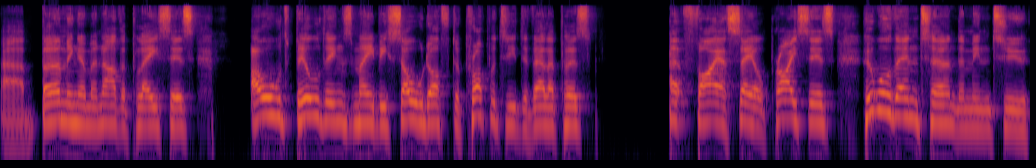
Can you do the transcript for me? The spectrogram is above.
uh, Birmingham and other places. Old buildings may be sold off to property developers at fire sale prices, who will then turn them into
